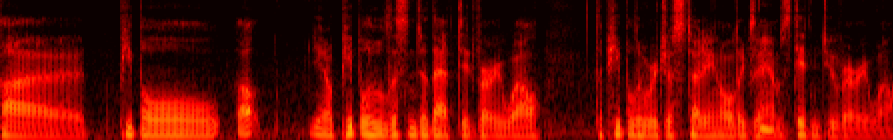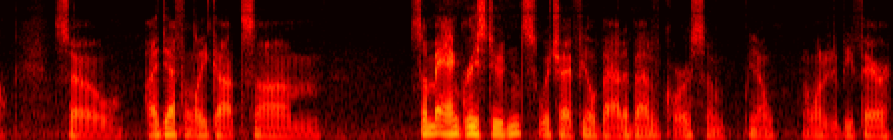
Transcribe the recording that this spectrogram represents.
Uh, people, oh, you know, people who listened to that did very well. The people who were just studying old exams didn't do very well. So I definitely got some some angry students, which I feel bad about, of course. So you know, I wanted to be fair,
